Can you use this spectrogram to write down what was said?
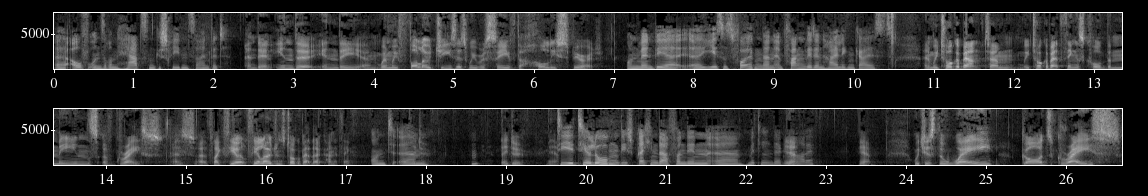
äh, auf unserem Herzen geschrieben sein wird. And then in the, in the, um, when we follow Jesus, we receive the Holy Spirit. Und wenn wir äh, Jesus folgen, dann empfangen wir den Heiligen Geist. And we talk about, um, we talk about things called the means of grace, as uh, like theo- theologians talk about that kind of thing. Und ähm, They do, yeah. die Theologen, die sprechen da von den äh, Mitteln der. Gnade. Yeah. Which is the way God's grace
